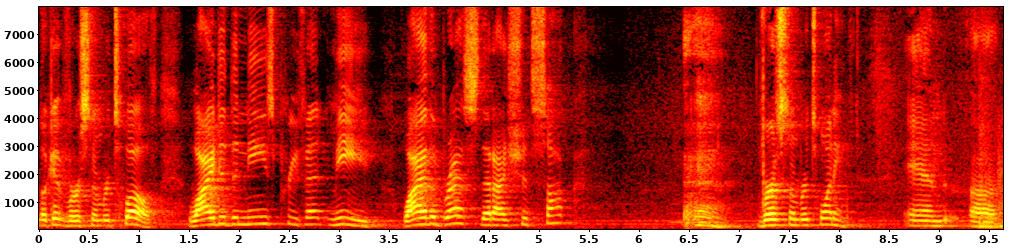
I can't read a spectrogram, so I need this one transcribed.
Look at verse number 12. Why did the knees prevent me? Why the breasts that I should suck? verse number 20. And uh,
